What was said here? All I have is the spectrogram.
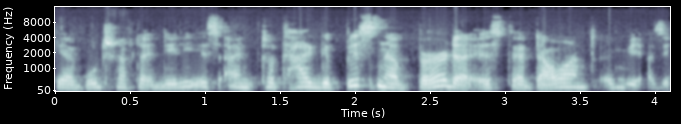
der Botschafter in Delhi ist, ein total gebissener Birder ist, der dauernd irgendwie, also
